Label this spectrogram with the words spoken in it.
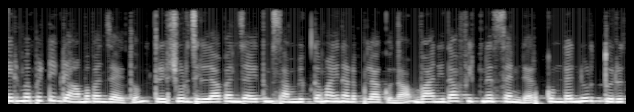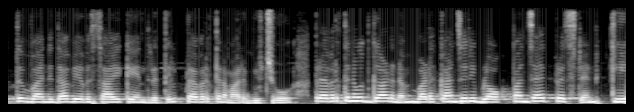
എരുമപ്പെട്ടി ഗ്രാമപഞ്ചായത്തും തൃശൂർ ജില്ലാ പഞ്ചായത്തും സംയുക്തമായി നടപ്പിലാക്കുന്ന വനിതാ ഫിറ്റ്നസ് സെന്റർ കുണ്ടന്നൂർ തുരുത്ത് വനിതാ വ്യവസായ കേന്ദ്രത്തിൽ പ്രവർത്തനം ആരംഭിച്ചു. പ്രവർത്തന ഉദ്ഘാടനം Wadakkanchery block panchayat president K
